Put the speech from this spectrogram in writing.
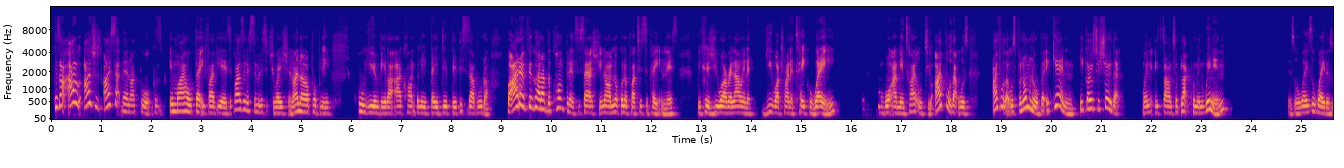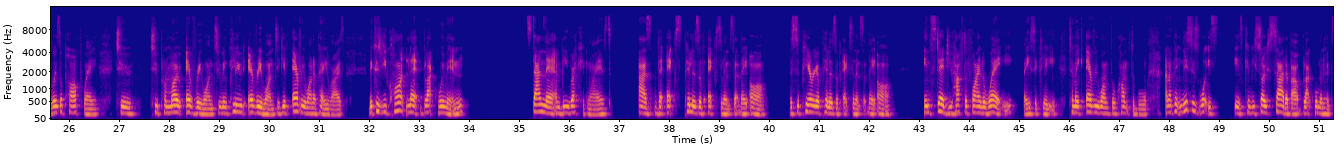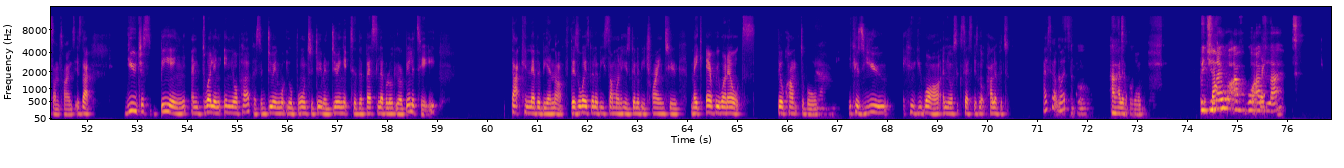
because I, I I just I sat there and I thought because in my whole thirty five years, if I was in a similar situation, I know I'd probably call you and be like, I can't believe they did this. This is our of order. But I don't think I'd have the confidence to say, actually, no, I'm not going to participate in this because you are allowing it, you are trying to take away what I'm entitled to. I thought that was I thought that was phenomenal. But again, it goes to show that when it's down to black women winning, there's always a way, there's always a pathway to to promote everyone, to include everyone, to give everyone a pay rise. Because you can't let black women stand there and be recognized as the ex pillars of excellence that they are, the superior pillars of excellence that they are. Instead, you have to find a way, basically, to make everyone feel comfortable. And I think this is what is is can be so sad about black womanhood sometimes is that you just being and dwelling in your purpose and doing what you're born to do and doing it to the best level of your ability that can never be enough there's always going to be someone who's going to be trying to make everyone else feel comfortable yeah. Because you who you are and your success is not palatable. I say that word? Palatable. But you that, know what I've what I've learned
